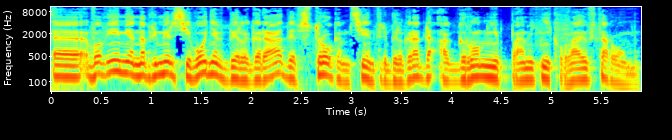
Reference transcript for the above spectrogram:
Во время, например, сегодня в Белграде, в строгом центре Белграда, огромный памятник Николаю II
